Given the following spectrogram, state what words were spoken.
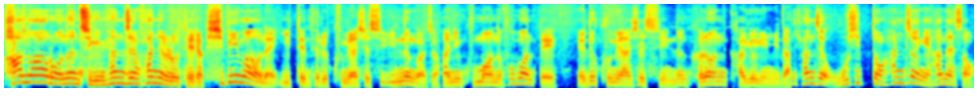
한화로는 지금 현재 환율로 대략 12만원에 이 텐트를 구매하실 수 있는 거죠. 아니면 9만원 후반대에도 구매하실 수 있는 그런 가격입니다. 현재 50동 한정에 한해서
